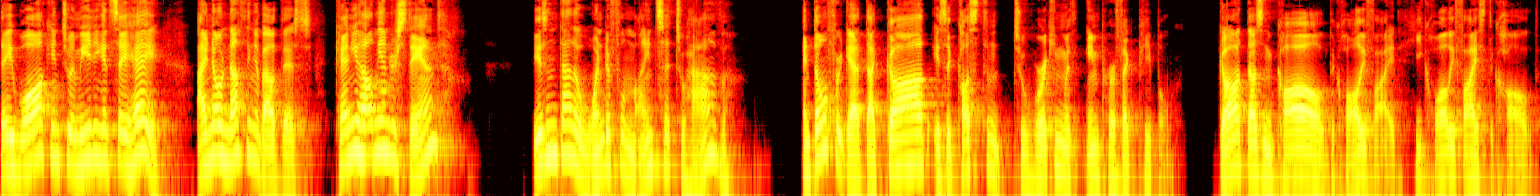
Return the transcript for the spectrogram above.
They walk into a meeting and say, Hey, I know nothing about this. Can you help me understand? Isn't that a wonderful mindset to have? And don't forget that God is accustomed to working with imperfect people. God doesn't call the qualified. He qualifies the called.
